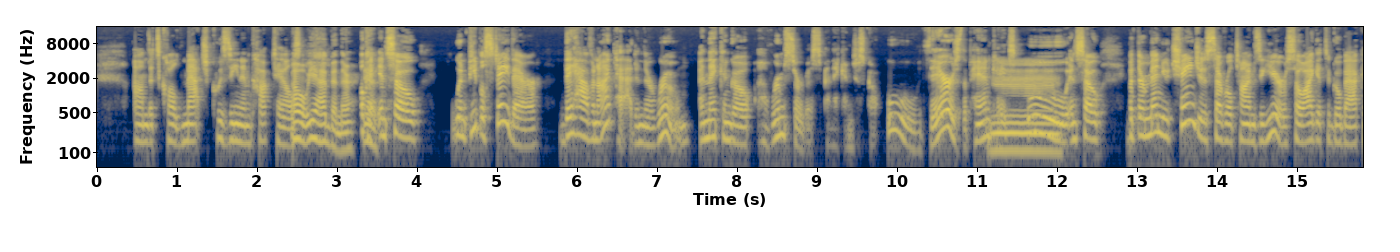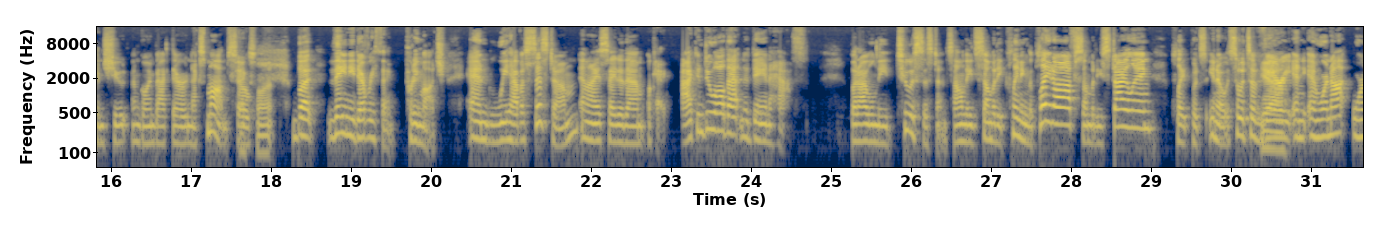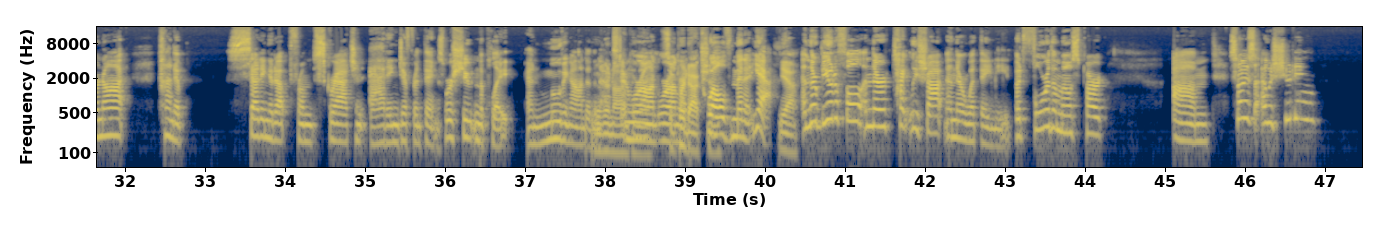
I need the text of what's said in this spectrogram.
um, that's called Match Cuisine and Cocktails. Oh yeah, I've been there. Okay, Yeah. and so when people stay there, they have an iPad in their room and they can go, oh, room service, and they can just go, ooh, there's the pancakes. Mm. Ooh. And so, but their menu changes several times a year. So I get to go back and shoot. I'm going back there next month. So, Excellent. but they need everything pretty much. And we have a system, and I say to them, okay, I can do all that in a day and a half. But I will need two assistants. I'll need somebody cleaning the plate off, somebody styling, plate puts, you know, so it's a Yeah. very and, and we're not we're not kind of setting it up from scratch and adding different things. We're shooting the plate and moving on to the Moving next. on and to we're on we're on like production. 12 minute. Yeah. Yeah. And they're beautiful and they're tightly shot and they're what they need. But for the most part, um, so I was I was shooting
